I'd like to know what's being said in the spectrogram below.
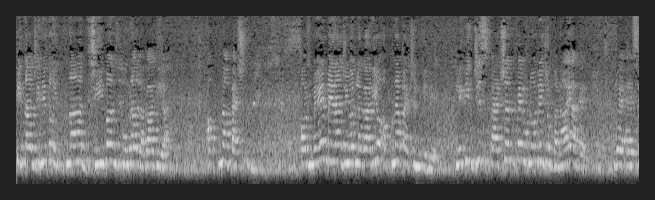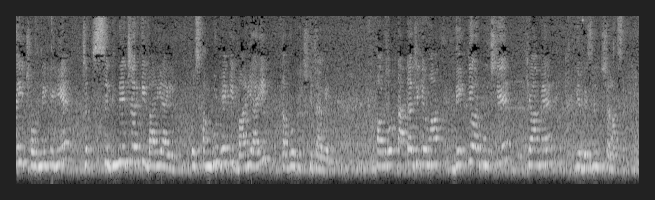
पिताजी ने तो इतना जीवन पूरा लगा दिया। अपना पैशन और मैं मेरा जीवन लगा रही हूँ अपना पैशन के लिए। लेकिन जिस पैशन पे उन्होंने जो बनाया है, वह ऐसे ही छोड़ने के लिए जब सिग्नेचर की बारी आई, उस अंगूठे की बारी आई, तब वो हिचकिचा गए और वो टाटा जी के वहाँ देखती और पूछती है क्या मैं ये बिज़नेस चला सकती हूँ।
